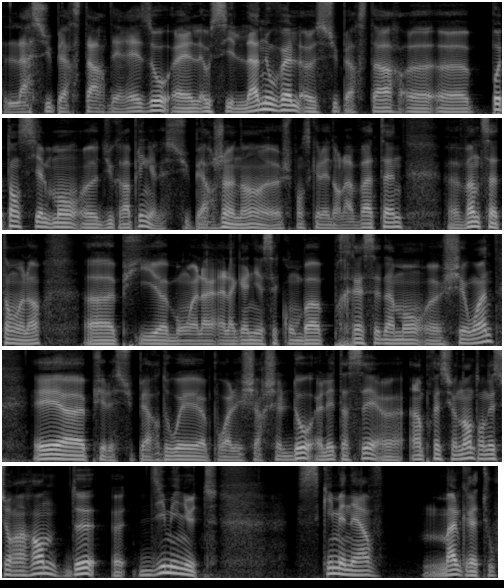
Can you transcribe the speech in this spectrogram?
la superstar des réseaux. Elle est aussi la nouvelle euh, superstar euh, euh, potentiellement du grappling. Elle est super jeune, hein, je pense qu'elle est dans la vingtaine, 27 ans elle puis bon, elle a, elle a, gagné ses combats précédemment chez One. Et puis elle est super douée pour aller chercher le dos. Elle est assez impressionnante. On est sur un round de 10 minutes. Ce qui m'énerve, malgré tout,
